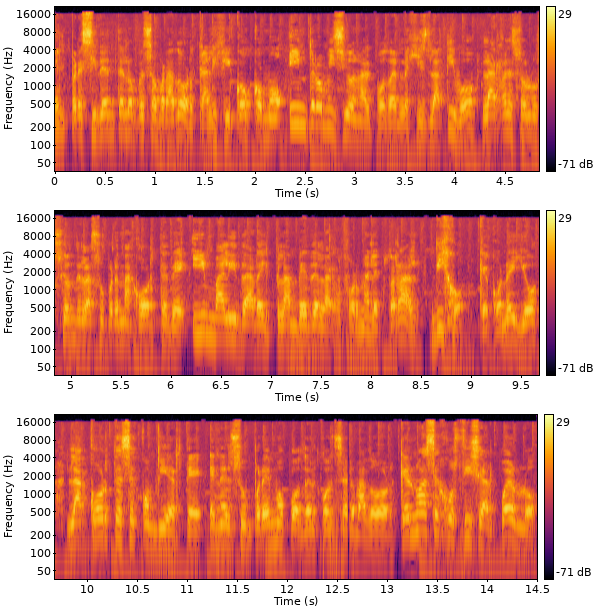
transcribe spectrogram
El presidente López Obrador calificó como intromisión al Poder Legislativo la resolución de la Suprema Corte de invalidar el Plan B de la reforma electoral. Dijo que con ello la Corte se convierte en el supremo poder conservador, que no hace justicia al pueblo,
